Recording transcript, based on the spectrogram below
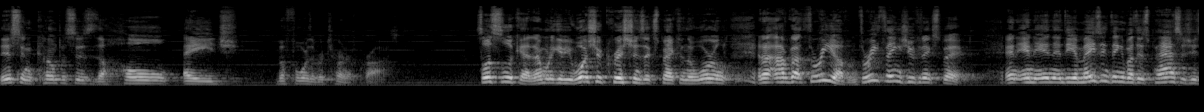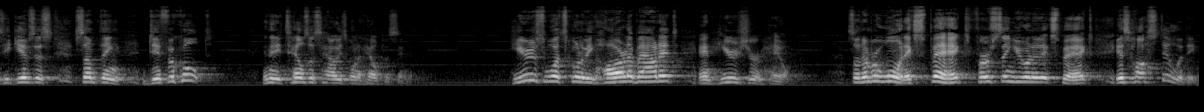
This encompasses the whole age before the return of Christ. So let's look at it. I'm going to give you what should Christians expect in the world. And I've got three of them, three things you can expect. And, and, and the amazing thing about this passage is he gives us something difficult, and then he tells us how he's going to help us in it. Here's what's going to be hard about it, and here's your help. So, number one, expect, first thing you're going to expect is hostility.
